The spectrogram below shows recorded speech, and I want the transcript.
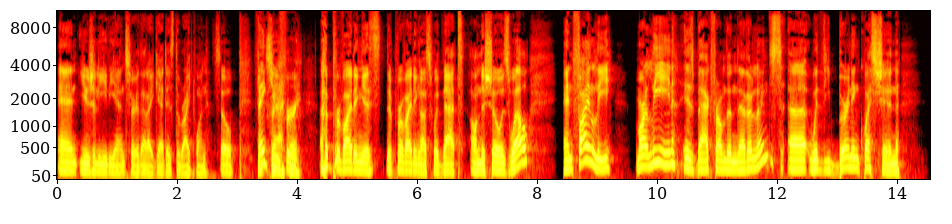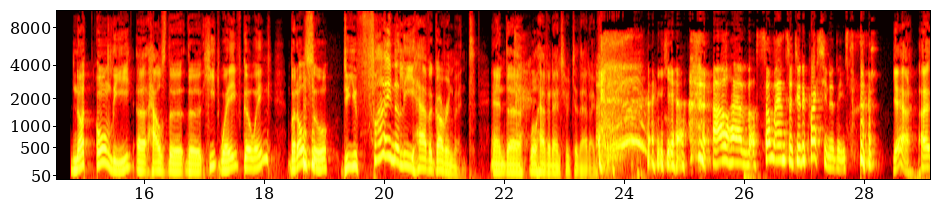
And usually the answer that I get is the right one. So thank you for uh, providing us, uh, providing us with that on the show as well. And finally, Marleen is back from the Netherlands uh, with the burning question not only uh, how's the, the heat wave going, but also do you finally have a government? And uh, we'll have an answer to that, I'm sure. yeah, I'll have some answer to the question at least. Yeah, uh,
